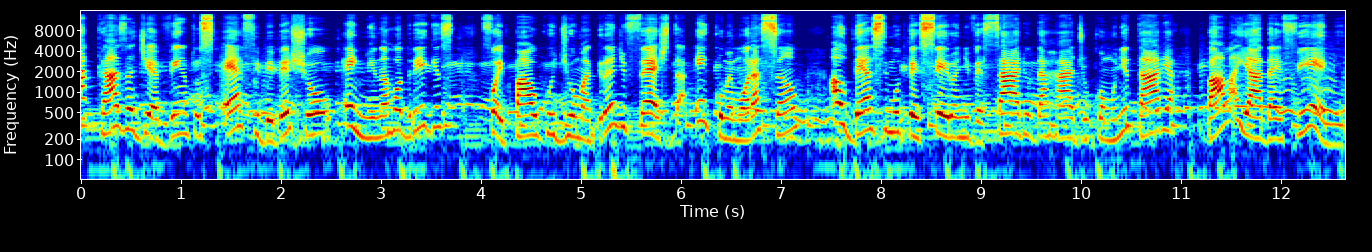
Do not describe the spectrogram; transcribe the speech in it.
A casa de eventos FBB Show, em Nina Rodrigues, foi palco de uma grande festa em comemoração ao 13º aniversário da rádio comunitária Balaiada FM.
